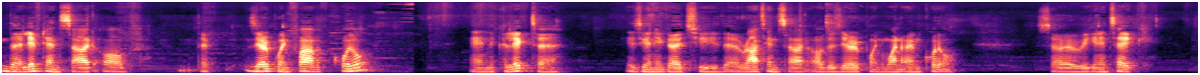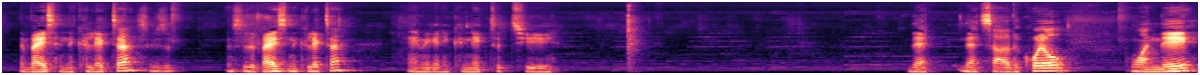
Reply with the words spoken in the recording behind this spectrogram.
the left hand side of the 0.5 coil and the collector is going to go to the right hand side of the 0.1 ohm coil. So we're going to take the base and the collector, so this is, this is the base and the collector, and we're going to connect it to that, that side of the coil, one there,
